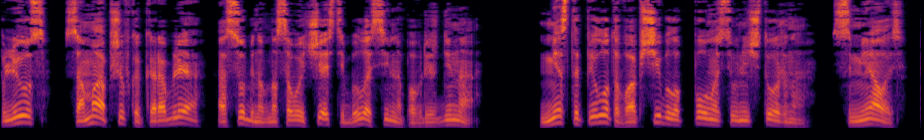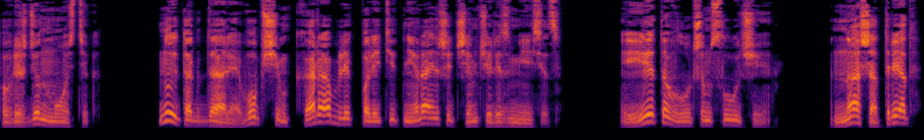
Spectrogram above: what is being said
Плюс сама обшивка корабля, особенно в носовой части, была сильно повреждена. Место пилота вообще было полностью уничтожено. Смялось, поврежден мостик. Ну и так далее. В общем, кораблик полетит не раньше, чем через месяц. И это в лучшем случае. Наш отряд,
